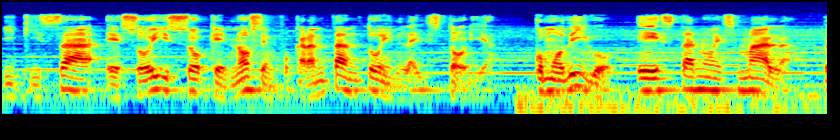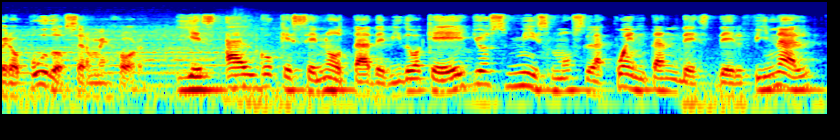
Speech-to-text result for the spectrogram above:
y quizá eso hizo que no se enfocaran tanto en la historia. Como digo, esta no es mala, pero pudo ser mejor, y es algo que se nota debido a que ellos mismos la cuentan desde el final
